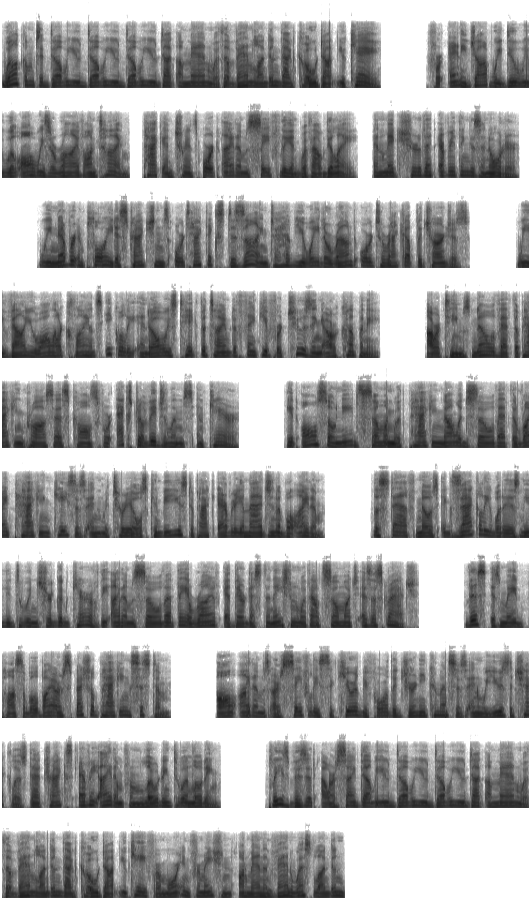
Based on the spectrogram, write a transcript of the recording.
Welcome to www.amanwithavanlondon.co.uk. For any job we do we will always arrive on time, pack and transport items safely and without delay, and make sure that everything is in order. We never employ distractions or tactics designed to have you wait around or to rack up the charges. We value all our clients equally and always take the time to thank you for choosing our company. Our teams know that the packing process calls for extra vigilance and care. It also needs someone with packing knowledge so that the right packing cases and materials can be used to pack every imaginable item. The staff knows exactly what is needed to ensure good care of the items so that they arrive at their destination without so much as a scratch. This is made possible by our special packing system. All items are safely secured before the journey commences and we use a checklist that tracks every item from loading to unloading. Please visit our site www.amanwithavanlondon.co.uk for more information on Man and Van West London.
